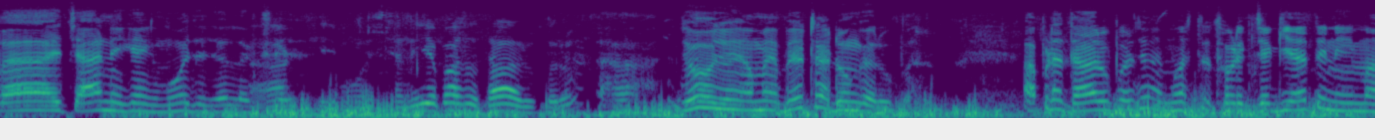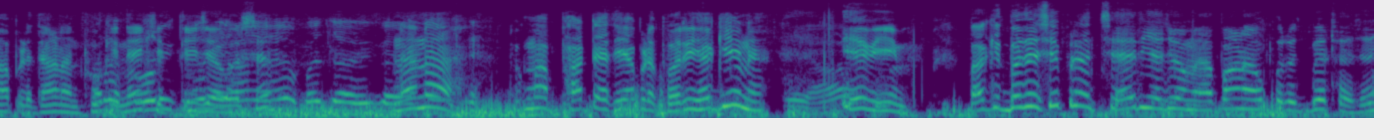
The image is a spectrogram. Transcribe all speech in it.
ભાઈ ચા ની કંઈક મોજ જ અલગ છે. મોજ છે એ પાછું થાર ઉપર હો. જોવું જોઈએ અમે બેઠા ડુંગર ઉપર. આપણે ધાર ઉપર છે ને મસ્ત થોડીક જગ્યા હતી ને એમાં આપણે ધાણા ફૂકી નાખી ત્રીજા વર્ષે. ના ના. ટૂંકમાં ફાટેથી આપણે ભરી શકીએ ને એવી એમ. બાકી બધે સિપરે જ છે. એરિયા જો અમે આ પાણા ઉપર જ બેઠા છે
